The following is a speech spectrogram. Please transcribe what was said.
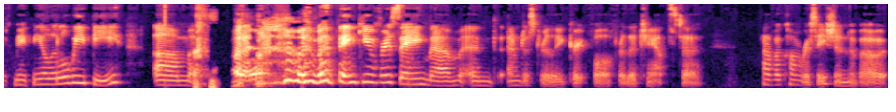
like make me a little weepy. Um, but, but thank you for saying them, and I'm just really grateful for the chance to have a conversation about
